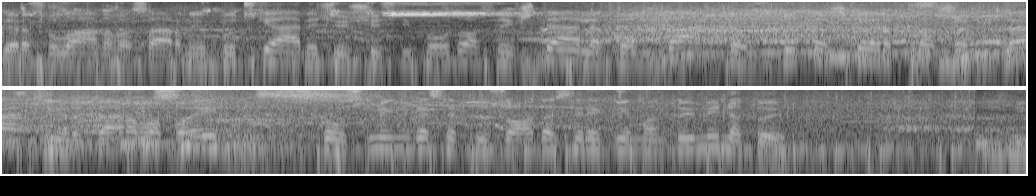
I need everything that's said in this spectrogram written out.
Edgaras Ulanovas, Arnui Butkevičiui, šis į baudos aikštelę, kontaktas, du taškai ir pražanga ir dar labai skausmingas epizodas Regimantui Minetui. Į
